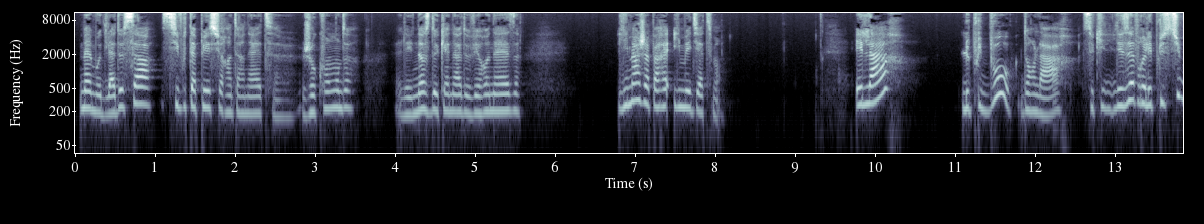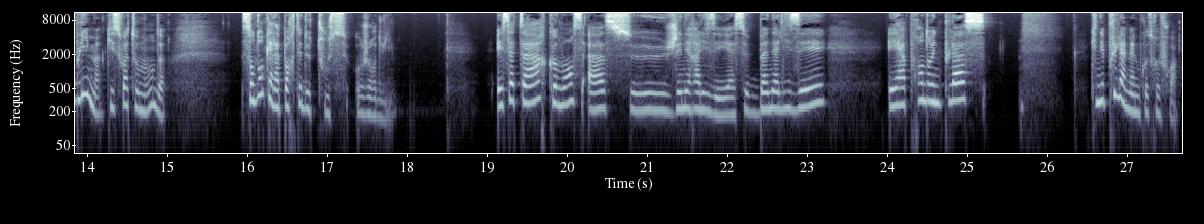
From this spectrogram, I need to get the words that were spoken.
Même au-delà de ça, si vous tapez sur Internet euh, Joconde, les noces de Cana de Véronèse, l'image apparaît immédiatement. Et l'art le plus beau dans l'art, ce qui, les œuvres les plus sublimes qui soient au monde, sont donc à la portée de tous aujourd'hui. Et cet art commence à se généraliser, à se banaliser et à prendre une place qui n'est plus la même qu'autrefois.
